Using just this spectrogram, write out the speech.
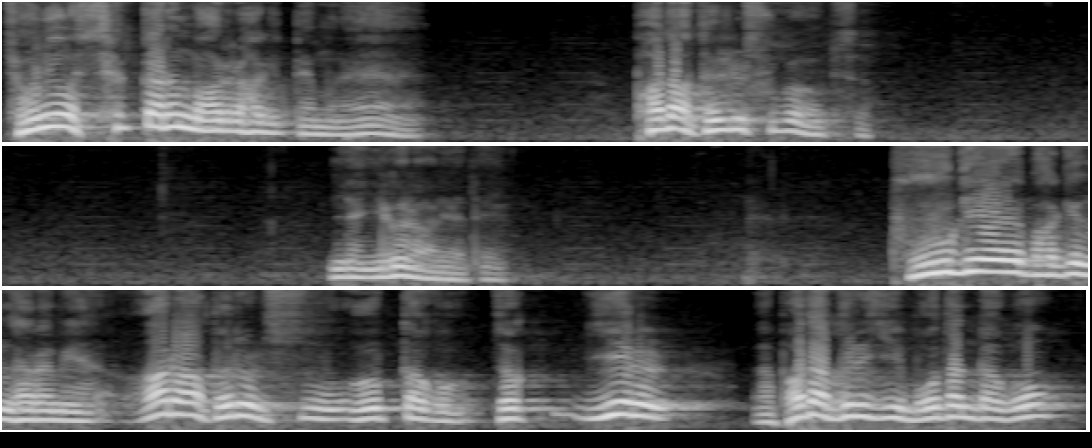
전혀 색다른 말을 하기 때문에 받아들일 수가 없어. 이제 이걸 알아야 돼요. 두개 박인 사람이 알아들을 수 없다고, 즉, 이해를 받아들이지 못한다고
